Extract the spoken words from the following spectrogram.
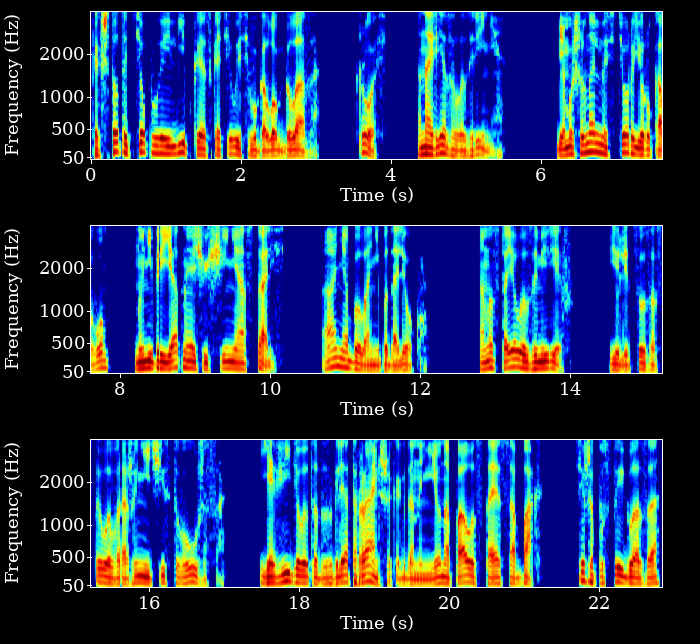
как что-то теплое и липкое скатилось в уголок глаза. Кровь. Она резала зрение. Я машинально стер ее рукавом, но неприятные ощущения остались. Аня была неподалеку. Она стояла замерев. Ее лицо застыло в выражении чистого ужаса. Я видел этот взгляд раньше, когда на нее напала стая собак. Те же пустые глаза,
